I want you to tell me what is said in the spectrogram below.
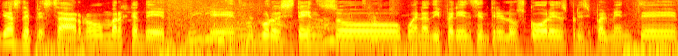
ya es de pesar, ¿no? Un margen de eh, netboard extenso, buena diferencia entre los cores principalmente.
